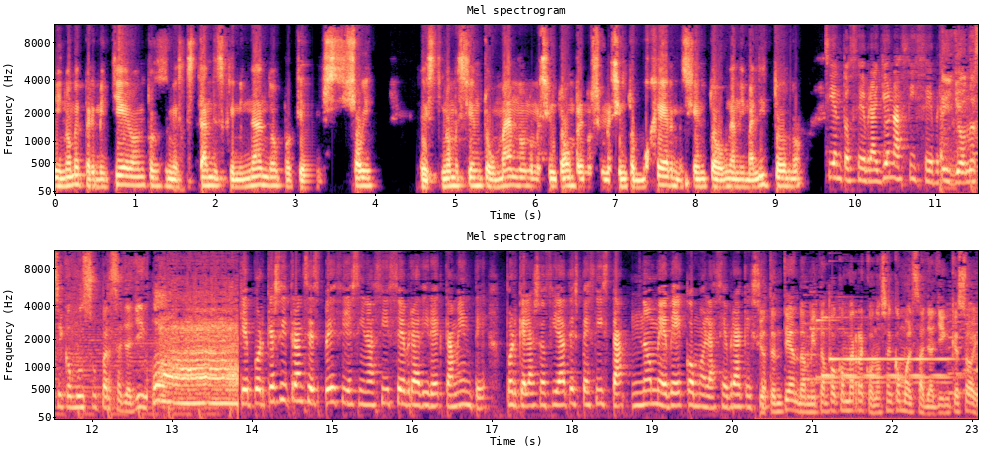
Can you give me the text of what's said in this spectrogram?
y no me permitieron, entonces me están discriminando porque soy este, no me siento humano, no me siento hombre, no me siento mujer, me siento un animalito, ¿no? Siento cebra, yo nací cebra. Y yo nací como un super saiyajin. ¿Que por qué soy transespecie si nací cebra directamente? Porque la sociedad especista no me ve como la cebra que soy. Yo te entiendo, a mí tampoco me reconocen como el saiyajin que soy.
